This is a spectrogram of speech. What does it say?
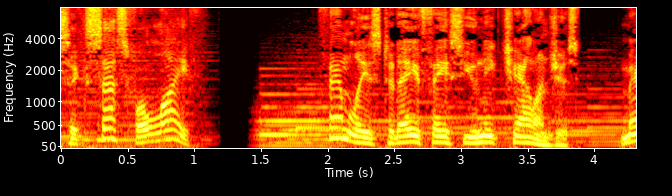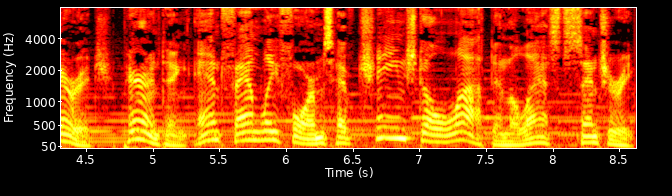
successful life. Families today face unique challenges. Marriage, parenting, and family forms have changed a lot in the last century.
